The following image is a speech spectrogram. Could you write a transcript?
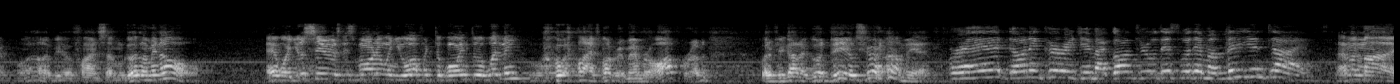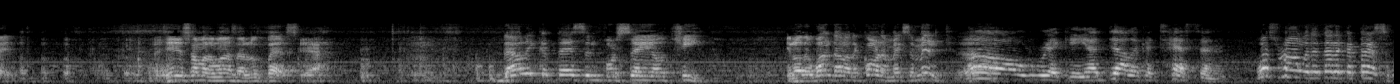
am. Well, if you find something good, let me know. Hey, were you serious this morning when you offered to go into it with me? Well, I don't remember offering, but if you got a good deal, sure I'm in. Fred, don't encourage him. I've gone through this with him a million times. Never mind. And here's some of the ones that look best. Yeah. Delicatessen for sale cheap. You know, the one down at the corner makes a mint. Oh, Ricky, a delicatessen. What's wrong with a delicatessen?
